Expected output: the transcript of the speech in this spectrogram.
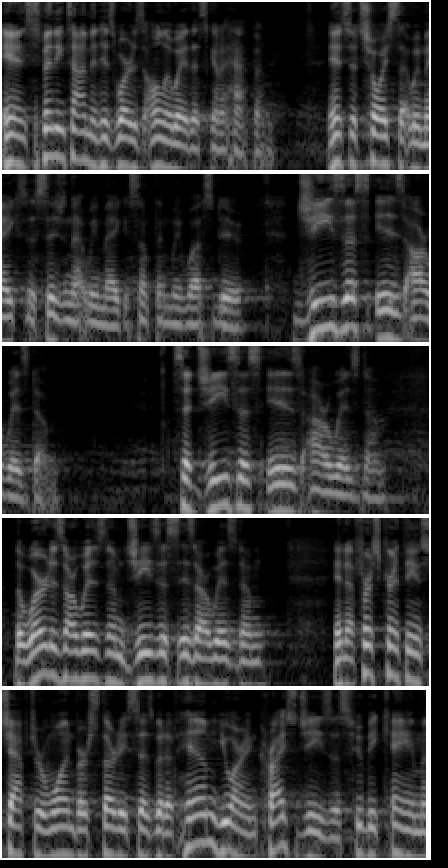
And spending time in His Word is the only way that's going to happen. And it's a choice that we make, it's a decision that we make, it's something we must do. Jesus is our wisdom. said, Jesus is our wisdom. The Word is our wisdom, Jesus is our wisdom. In 1 uh, Corinthians chapter 1 verse 30 says, "But of him you are in Christ Jesus, who became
